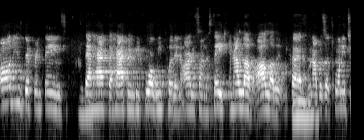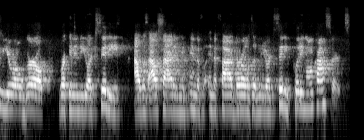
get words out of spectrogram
all these different things mm-hmm. that have to happen before we put an artist on the stage. And I love all of it because mm-hmm. when I was a 22 year old girl working in New York City, I was outside in the, in the, in the five boroughs of New York City putting on concerts,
